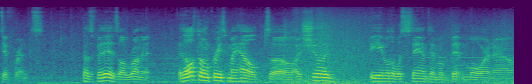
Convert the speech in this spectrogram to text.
difference. Because if it is, I'll run it. It also increased my health, so I should be able to withstand him a bit more now.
